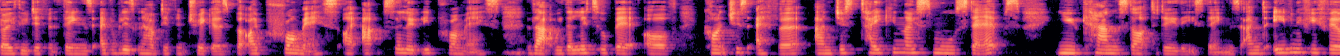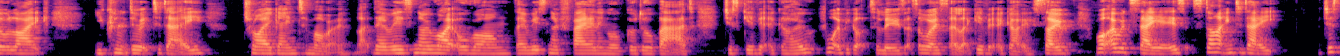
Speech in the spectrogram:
go through different things. Everybody's going to have different triggers. But I promise, I absolutely promise that with a little bit of conscious effort and just taking those small steps, you can start to do these things. And even if you feel like you couldn't do it today, try again tomorrow. Like there is no right or wrong, there is no failing or good or bad. Just give it a go. What have you got to lose? That's always say, like give it a go. So what I would say is starting today, just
